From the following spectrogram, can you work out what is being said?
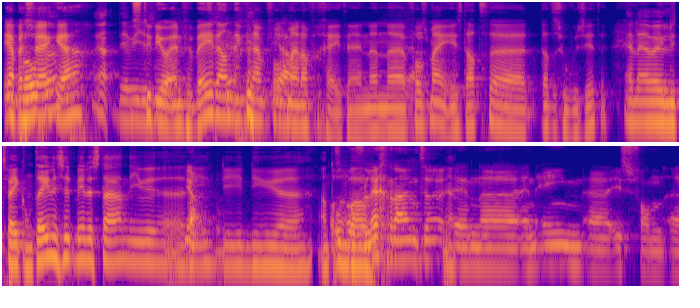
ja best Boven. werk, ja. Ja, die hebben hier- Studio NVB dan, die zijn we volgens Ja. mij dan vergeten. En dan, eh, volgens mij is dat, eh, dat is hoe we zitten. En dan hebben jullie twee containers in het midden staan die, we, eh, Ja. die, die, eh, aan het Als ombouwen overlegruimte. Ja. En, eh, en één eh, is van eh,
